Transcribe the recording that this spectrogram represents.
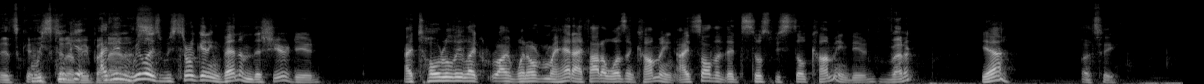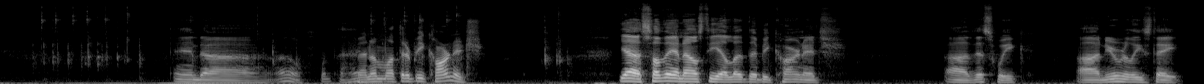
it's, We it's still gonna get. be I didn't realize we still getting Venom this year, dude. I totally like. I went over my head. I thought it wasn't coming. I saw that it's supposed to be still coming, dude. Venom. Yeah. Let's see. And uh oh, what the heck? Venom, let there be carnage. Yeah, so they announced the uh, Let There Be Carnage uh, this week. Uh, new release date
